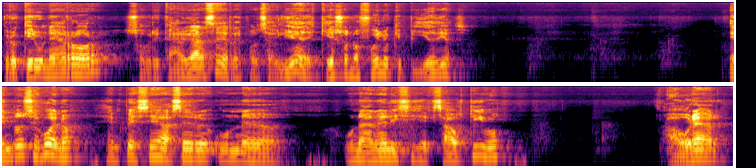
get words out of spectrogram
Pero que era un error sobrecargarse de responsabilidades, que eso no fue lo que pidió Dios. Entonces, bueno, empecé a hacer un análisis exhaustivo, a orar,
